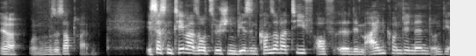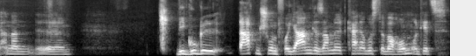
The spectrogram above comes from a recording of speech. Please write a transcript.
Ja. Und man muss es abtreiben. Ist das ein Thema so zwischen wir sind konservativ auf äh, dem einen Kontinent und die anderen, äh, wie Google Daten schon vor Jahren gesammelt, keiner wusste warum und jetzt,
